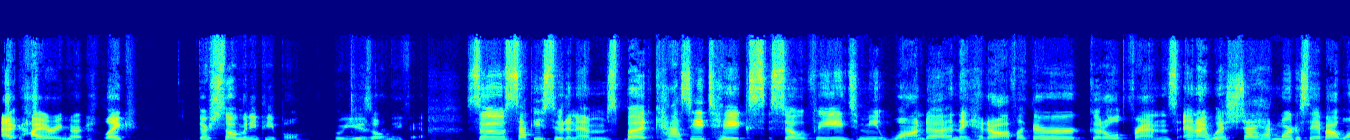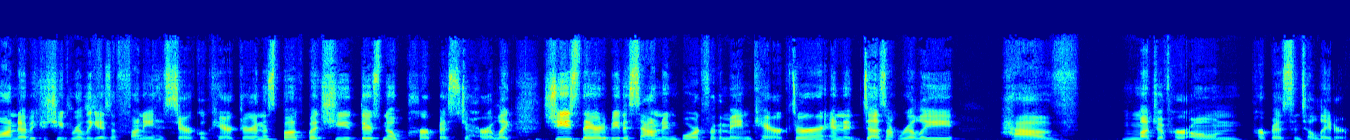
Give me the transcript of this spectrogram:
hiring her. Like there's so many people who use OnlyFans. So sucky pseudonyms, but Cassie takes Sophie to meet Wanda and they hit it off like they're good old friends. And I wish I had more to say about Wanda because she really is a funny, hysterical character in this book, but she there's no purpose to her. Like she's there to be the sounding board for the main character, and it doesn't really have much of her own purpose until later.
